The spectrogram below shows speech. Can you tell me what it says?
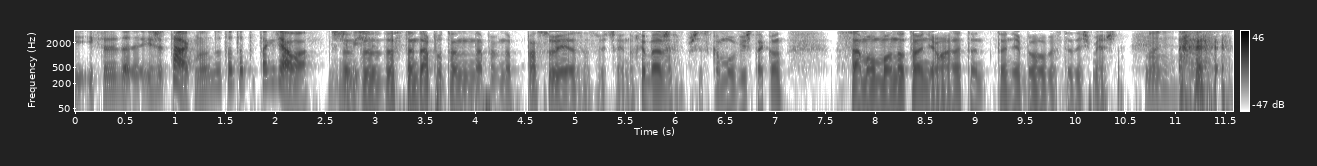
i, i wtedy, i że tak, no to, to, to tak działa, No, rzeczywiście. do, do stand-upu to na pewno pasuje zazwyczaj. No chyba, że wszystko mówisz taką samą monotonią, ale to, to nie byłoby wtedy śmieszne. No nie, no jasne,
